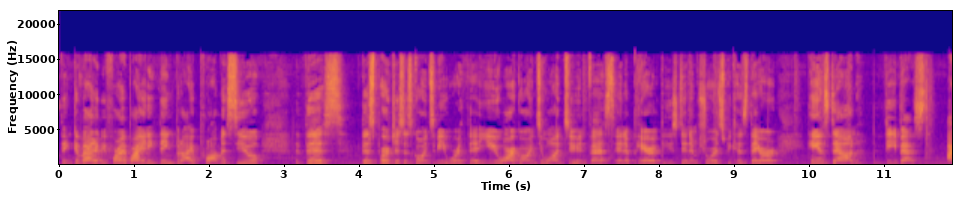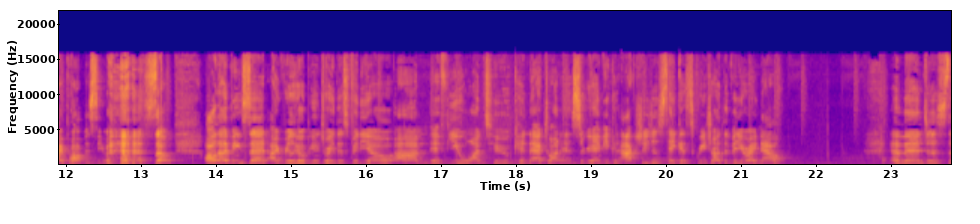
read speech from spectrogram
think about it before i buy anything but i promise you this this purchase is going to be worth it. You are going to want to invest in a pair of these denim shorts because they are hands down the best. I promise you. so, all that being said, I really hope you enjoyed this video. Um, if you want to connect on Instagram, you can actually just take a screenshot of the video right now. And then just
